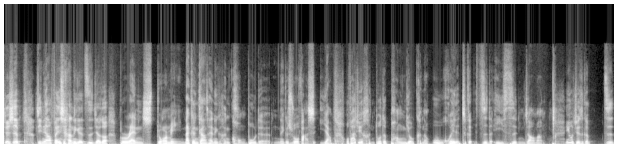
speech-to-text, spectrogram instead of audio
就是今天要分享那个字叫做 brainstorming，那跟刚才那个很恐怖的那个说法是一样。我发觉很多的朋友可能误会了这个字的意思，你知道吗？因为我觉得这个字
